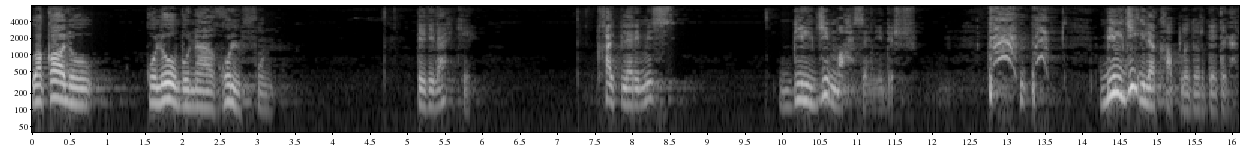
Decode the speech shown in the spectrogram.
وَقَالُوا قُلُوبُنَا غُلْفٌ Dediler ki, kalplerimiz bilgi mahzenidir. bilgi ile kaplıdır dediler.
